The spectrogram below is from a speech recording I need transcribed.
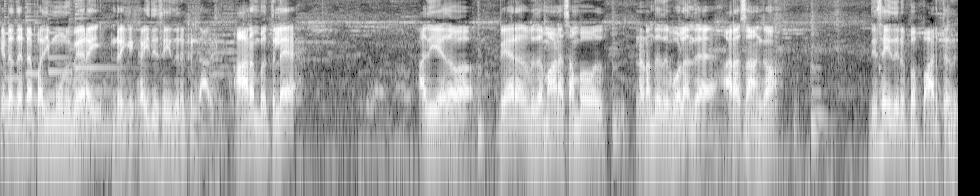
கிட்டத்தட்ட பதிமூணு பேரை இன்றைக்கு கைது செய்திருக்கின்றார்கள். ஆரம்பத்தில் அது ஏதோ வேறு விதமான சம்பவம் நடந்தது போல் அந்த அரசாங்கம் திசை திருப்ப பார்த்தது.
